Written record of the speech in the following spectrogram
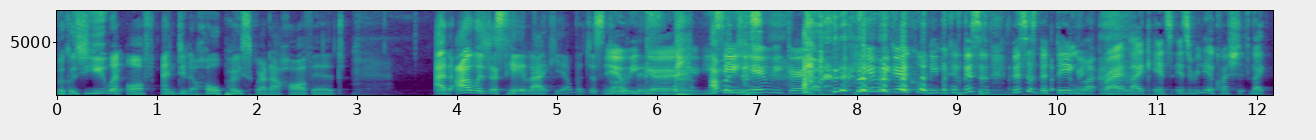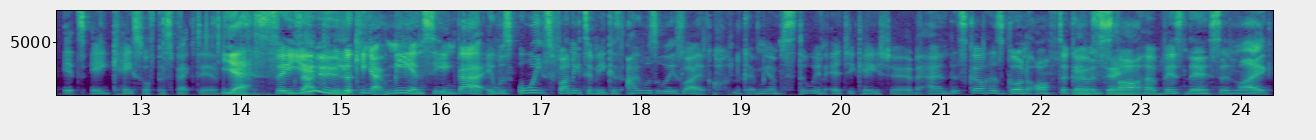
Because you went off and did a whole post grad at Harvard. And I was just here like, yeah, but just Here we this. go. You see, just- here we go. here we go, Courtney. Because this is this is the thing, like right, like it's it's really a question, like it's a case of perspective. Yes. For exactly. you, looking at me and seeing that, it was always funny to me because I was always like, oh, look at me, I'm still in education. And this girl has gone off to go Insane. and start her business and like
